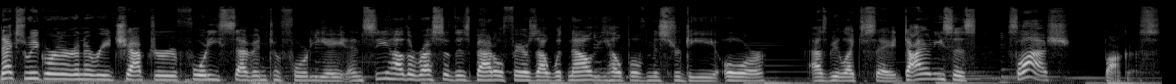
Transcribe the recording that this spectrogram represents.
next week we're going to read chapter 47 to 48 and see how the rest of this battle fares out with now the help of Mr. D, or, as we like to say, Dionysus slash Bacchus.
